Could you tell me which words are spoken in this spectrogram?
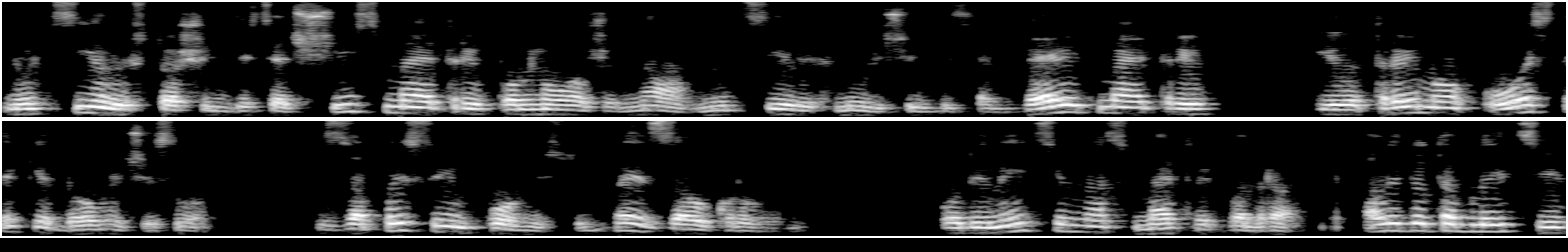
0,166 метрів помножив на 0,069 метрів і отримав ось таке довге число. Записуємо повністю, без заокруглення. Одиниці в нас метри квадратні, але до таблиці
